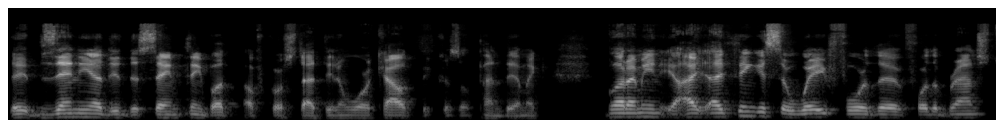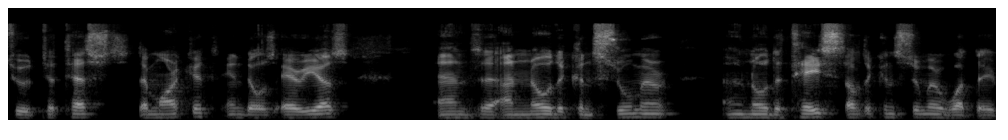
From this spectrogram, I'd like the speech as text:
They, Zegna did the same thing, but of course that didn't work out because of pandemic. But I mean, I, I think it's a way for the for the brands to to test the market in those areas and uh, and know the consumer and know the taste of the consumer what they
